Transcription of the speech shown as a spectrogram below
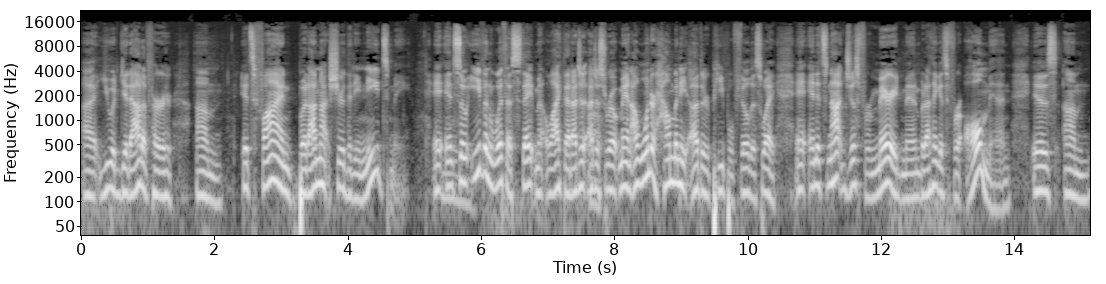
uh, you would get out of her, um, it's fine, but I'm not sure that he needs me. And, and so, even with a statement like that, I just, I just wrote, man, I wonder how many other people feel this way. And, and it's not just for married men, but I think it's for all men. Is um,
